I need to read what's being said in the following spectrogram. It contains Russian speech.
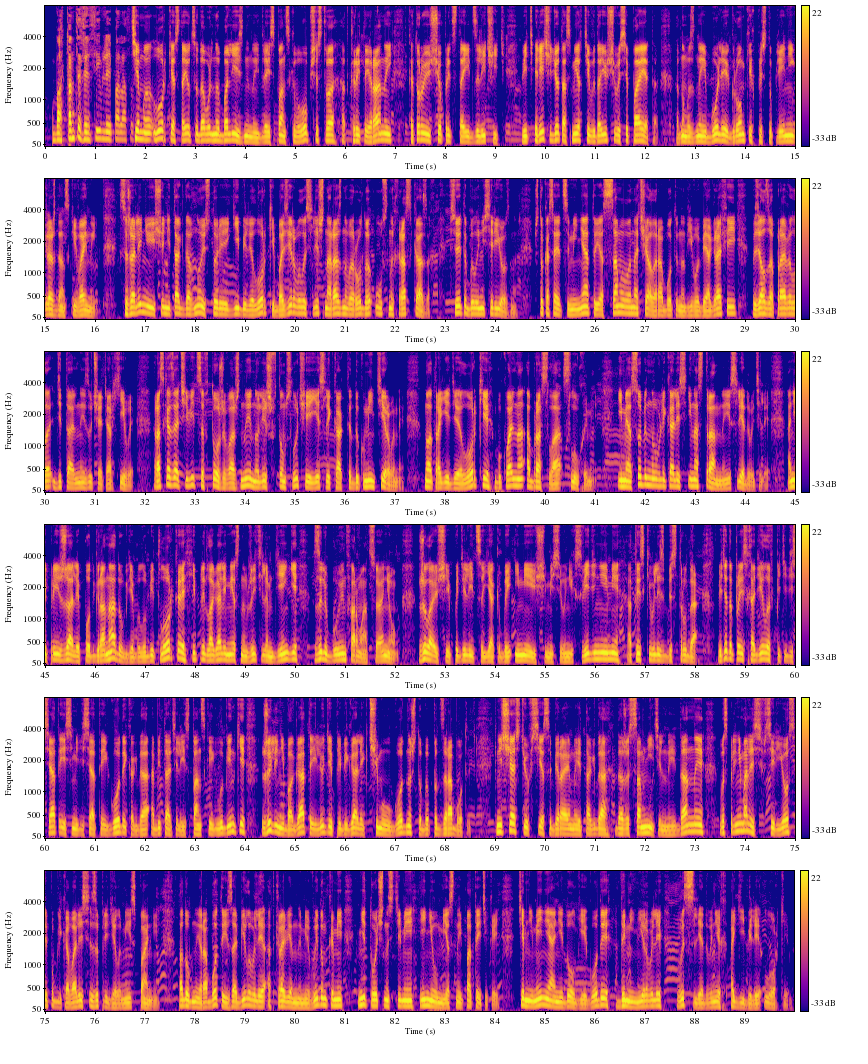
Тема Лорки остается довольно болезненной для испанского общества, открытой раной, которую еще предстоит залечить. Ведь речь идет о смерти выдающегося поэта, одном из наиболее громких преступлений гражданской войны. К сожалению, еще не так давно история гибели Лорки базировалась лишь на разного рода устных рассказах. Все это было несерьезно. Что касается меня, то я с самого начала работы над его биографией взял за правило детально изучать архивы. Рассказы очевидцев тоже важны, но лишь в том случае, если как-то документированы. Ну а трагедия Лорки буквально обросла слухами. Ими особенно увлекались иностранные исследователи. Они приезжали под Гранаду, где был убит Лорка, и предлагали местным жителям деньги за любую информацию о нем. Желающие поделиться якобы имеющимися у них сведениями отыскивались без труда. Ведь это происходило в 50-е и 70-е годы, когда обитатели испанской глубинки жили небогато, и люди прибегали к чему угодно, чтобы подзаработать. К несчастью, все собираемые тогда даже сомнительные данные воспринимались всерьез и публиковались за пределами Испании. Подобные работы изобиловали откровенными выдумками, неточностями и неуместной патетикой. Тем не менее, они долгие годы доминировали в исследованиях о гибели Лорки.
